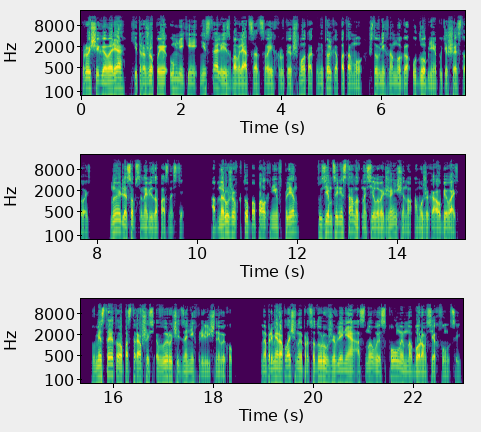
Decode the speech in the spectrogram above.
Проще говоря, хитрожопые умники не стали избавляться от своих крутых шмоток не только потому, что в них намного удобнее путешествовать, но и для собственной безопасности. Обнаружив, кто попал к ним в плен, туземцы не станут насиловать женщину, а мужика убивать, вместо этого постаравшись выручить за них приличный выкуп. Например, оплаченную процедуру вживления основы с полным набором всех функций.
